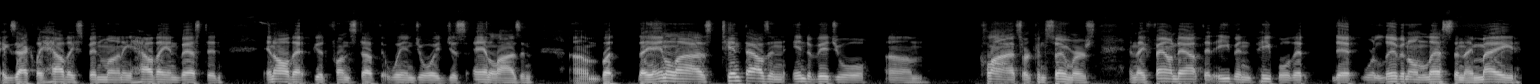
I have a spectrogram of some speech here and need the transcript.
exactly how they spend money, how they invested, and all that good fun stuff that we enjoy just analyzing. Um, but they analyzed 10,000 individual um, clients or consumers, and they found out that even people that, that were living on less than they made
